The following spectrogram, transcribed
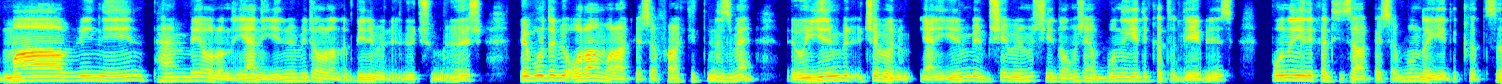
Mavinin pembe oranı yani 21 oranı 1 bölü 3'müş. Ve burada bir oran var arkadaşlar. Fark ettiniz mi? E, o 21 3'e bölüm yani 21 bir şey bölünmüş 7 olmuş. Yani bunun 7 katı diyebiliriz. Bunun 7 katı ise arkadaşlar bunun da 7 katı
